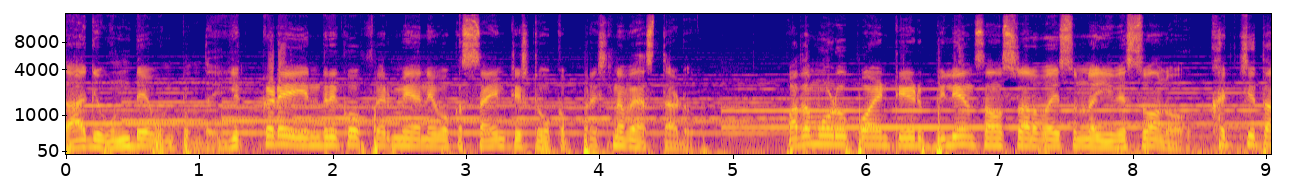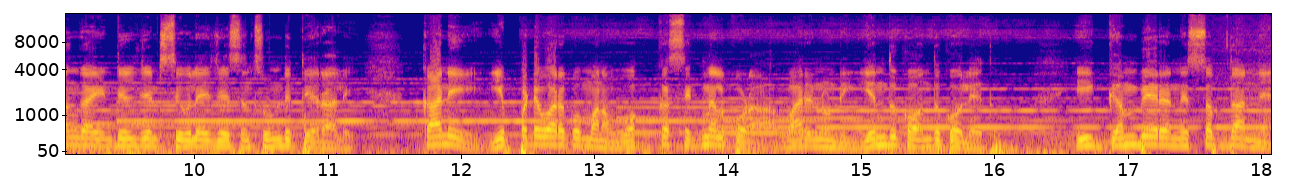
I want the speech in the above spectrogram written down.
దాగి ఉండే ఉంటుంది. ఇక్కడే ఎన్రికో ఫెర్మి అనే ఒక సైంటిస్ట్ ఒక ప్రశ్న వేస్తాడు. పదమూడు పాయింట్ ఏడు బిలియన్ సంవత్సరాల వయసున్న ఈ విశ్వంలో ఖచ్చితంగా ఇంటెలిజెంట్ సివిలైజేషన్స్ ఉండి తీరాలి. కానీ ఇప్పటి వరకు మనం ఒక్క సిగ్నల్ కూడా వారి నుండి ఎందుకు అందుకోలేదు. ఈ గంభీర నిశ్శబ్దాన్నే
